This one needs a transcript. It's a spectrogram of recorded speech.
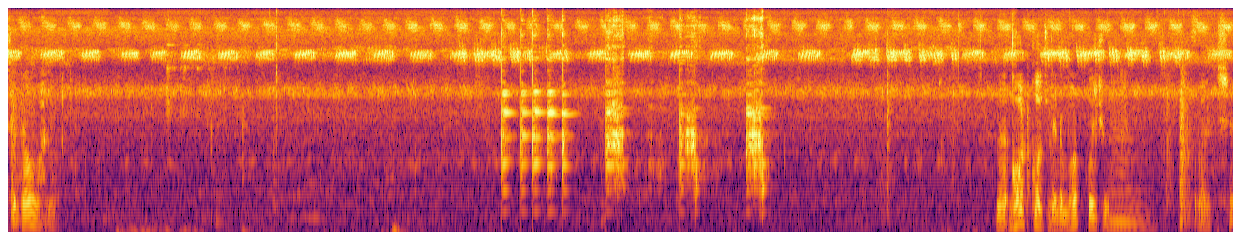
সেটাও ভালো। ঘট কচু। এটা ভোট কচু? আচ্ছা।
